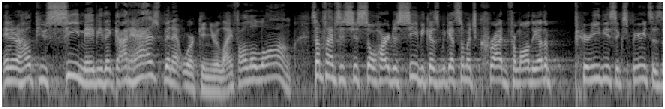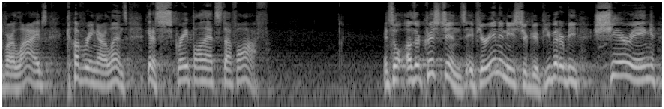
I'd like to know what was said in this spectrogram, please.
And it'll help you see maybe that God has been at work in your life all along. Sometimes it's just so hard to see because we get so much crud from all the other previous experiences of our lives covering our lens. We got to scrape all that stuff off. And so, other Christians, if you're in an Easter group, you better be sharing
